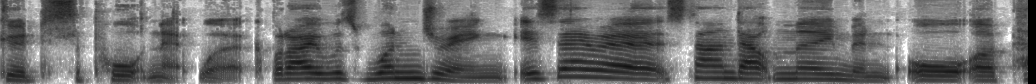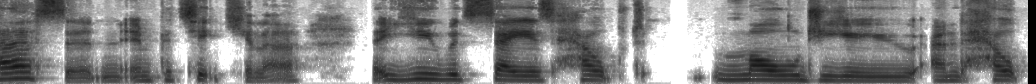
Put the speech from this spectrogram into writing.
good support network, but I was wondering is there a standout moment or a person in particular that you would say has helped mold you and help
